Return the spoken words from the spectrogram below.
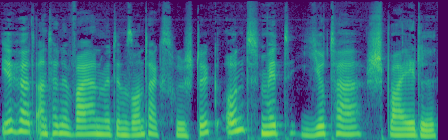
Ihr hört Antenne Bayern mit dem Sonntagsfrühstück und mit Jutta Speidel.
